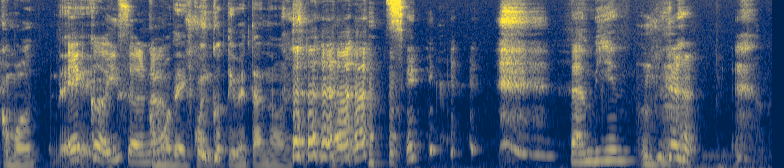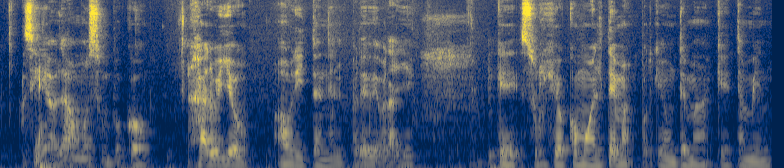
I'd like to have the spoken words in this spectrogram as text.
como de, Eco hizo, ¿no? Como de cuenco tibetano. sí. También. Sí, hablábamos un poco, Haru y yo, ahorita en el pre de Braille, que surgió como el tema, porque es un tema que también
